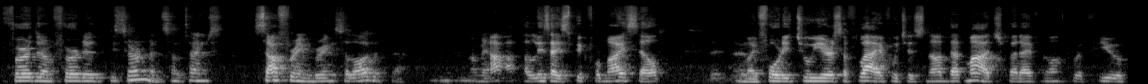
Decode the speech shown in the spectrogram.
further and further discernment. Sometimes suffering brings a lot of that. I mean, I, at least I speak for myself my 42 years of life, which is not that much, but I've gone through a few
